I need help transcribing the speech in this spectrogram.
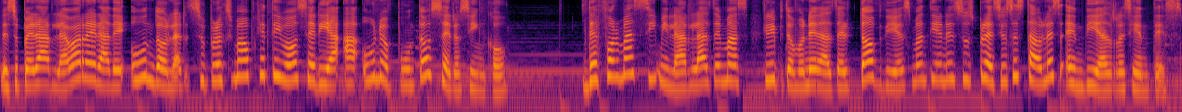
De superar la barrera de 1 dólar, su próximo objetivo sería a 1.05. De forma similar, las demás criptomonedas del top 10 mantienen sus precios estables en días recientes.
